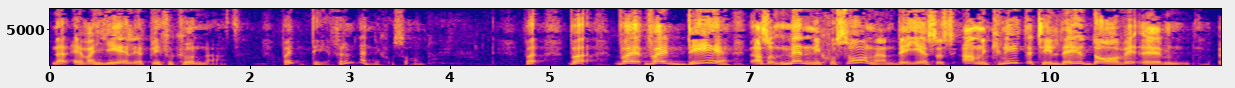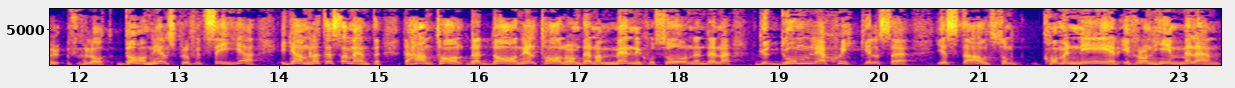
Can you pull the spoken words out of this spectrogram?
när evangeliet blir förkunnat. Vad är det för en människoson? Vad va, va, va är det? Alltså människosonen, det Jesus anknyter till, det är ju David, eh, förlåt, Daniels profetia i Gamla Testamentet, där, han tal, där Daniel talar om denna människosonen, denna gudomliga skickelse, gestalt som kommer ner ifrån himmelen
